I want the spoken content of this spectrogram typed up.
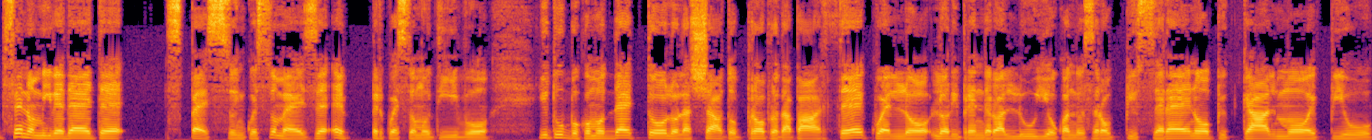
se non mi vedete spesso in questo mese è per questo motivo. YouTube, come ho detto, l'ho lasciato proprio da parte, quello lo riprenderò a luglio quando sarò più sereno, più calmo e più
